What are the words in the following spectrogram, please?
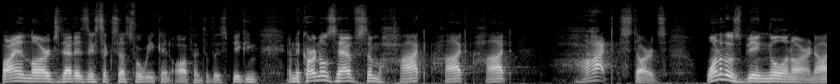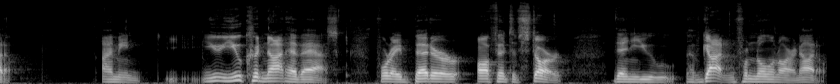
By and large, that is a successful weekend offensively speaking, and the Cardinals have some hot, hot, hot, hot starts. One of those being Nolan Arenado. I mean, you you could not have asked for a better offensive start than you have gotten from Nolan Arenado.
